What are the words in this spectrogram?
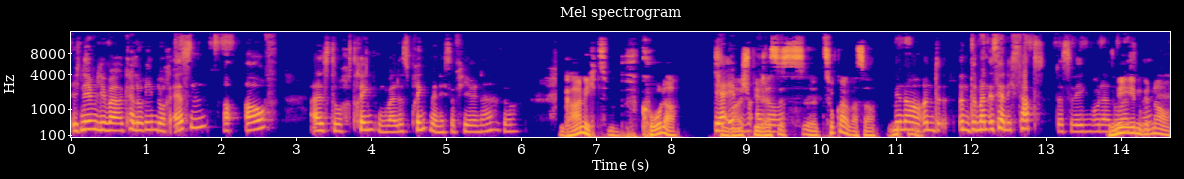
ich nehme lieber Kalorien durch Essen auf als durch Trinken, weil das bringt mir nicht so viel, ne? So. Gar nichts. Cola. Zum ja, Beispiel, eben, also, das ist äh, Zuckerwasser. Genau, und, und man ist ja nicht satt deswegen oder so. Nee, eben ne? genau.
